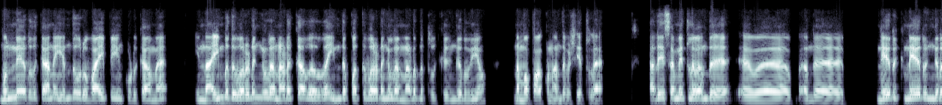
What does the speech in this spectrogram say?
முன்னேறதுக்கான எந்த ஒரு வாய்ப்பையும் கொடுக்காம இந்த ஐம்பது வருடங்கள்ல நடக்காததுதான் இந்த பத்து வருடங்கள்ல நடந்துட்டு இருக்குங்கிறதையும் நம்ம பார்க்கணும் அந்த விஷயத்துல. அதே சமயத்துல வந்து அந்த நேருக்கு நேருங்கிற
